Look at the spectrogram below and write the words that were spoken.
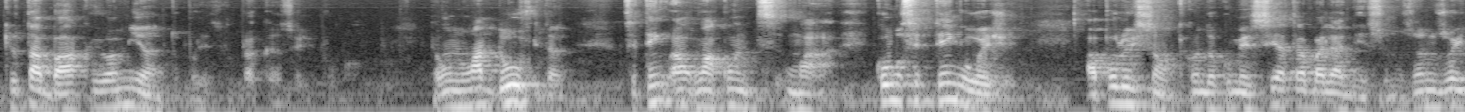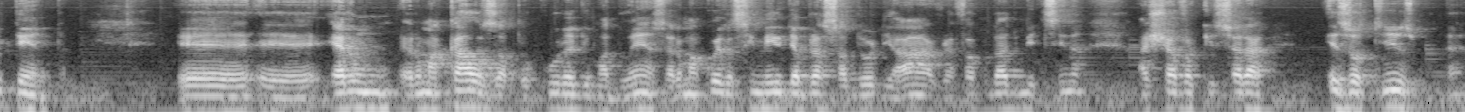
que o tabaco e o amianto, por exemplo, para câncer de pulmão. Então, não há dúvida. Você tem uma, uma. Como você tem hoje a poluição, que quando eu comecei a trabalhar nisso, nos anos 80, é, é, era, um, era uma causa à procura de uma doença, era uma coisa assim meio de abraçador de árvore. A faculdade de medicina achava que isso era exotismo, né?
